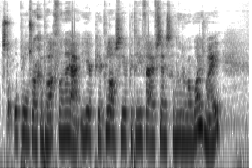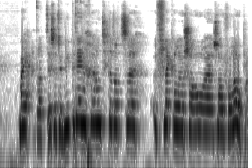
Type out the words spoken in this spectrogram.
als de oplosser gebracht van, nou ja, hier heb je klas, hier heb je 365, doe er wat moois mee. Maar ja, dat is natuurlijk niet meteen een garantie dat dat uh, vlekkeloos zal, zal verlopen.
